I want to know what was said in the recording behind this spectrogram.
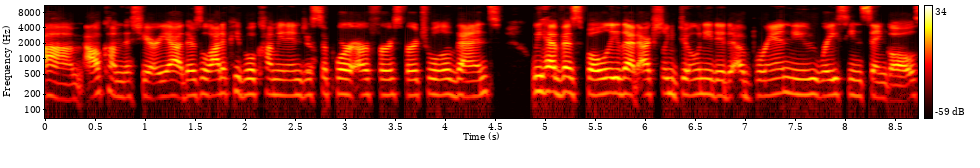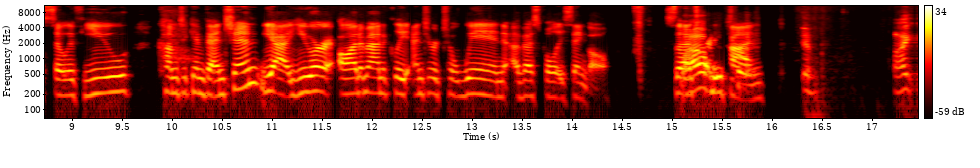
um, outcome this year. Yeah, there's a lot of people coming in to support our first virtual event. We have Vespoli that actually donated a brand new racing single. So if you come to convention, yeah, you are automatically entered to win a Vespoli single. So that's Wow. pretty So- fun. I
